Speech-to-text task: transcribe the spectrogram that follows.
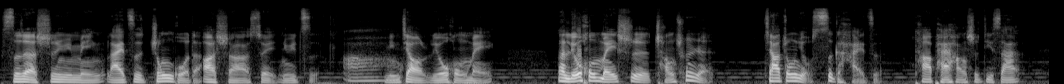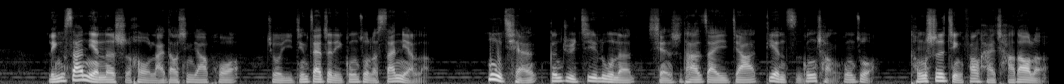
死者是一名来自中国的二十二岁女子，啊，名叫刘红梅。那刘红梅是长春人，家中有四个孩子，她排行是第三。零三年的时候来到新加坡，就已经在这里工作了三年了。目前根据记录呢，显示她在一家电子工厂工作。同时，警方还查到了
